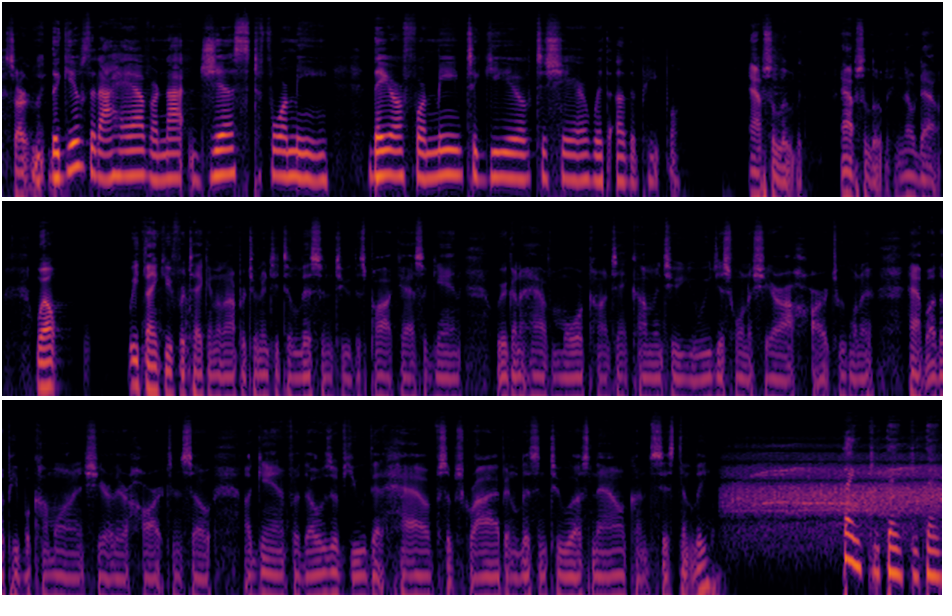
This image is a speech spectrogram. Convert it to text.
Certainly. The gifts that I have are not just for me, they are for me to give, to share with other people. Absolutely. Absolutely. No doubt. Well, we thank you for taking an opportunity to listen to this podcast again. We're going to have more content coming to you. We just want to share our hearts. We want to have other people come on and share their hearts. And so, again, for those of you that have subscribed and listened to us now consistently, Thank you, thank you, thank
